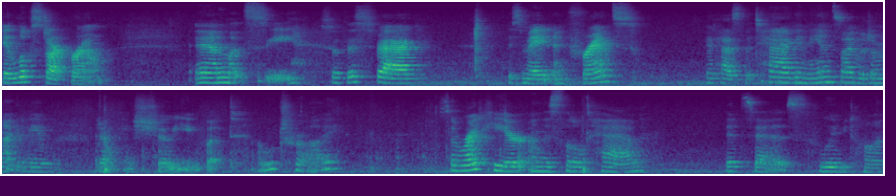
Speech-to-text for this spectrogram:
It looks dark brown. And let's see. So this bag is made in France. It has the tag in the inside, which I'm not going to be able, I don't think, show you, but I will try. So right here on this little tab, it says Louis Vuitton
